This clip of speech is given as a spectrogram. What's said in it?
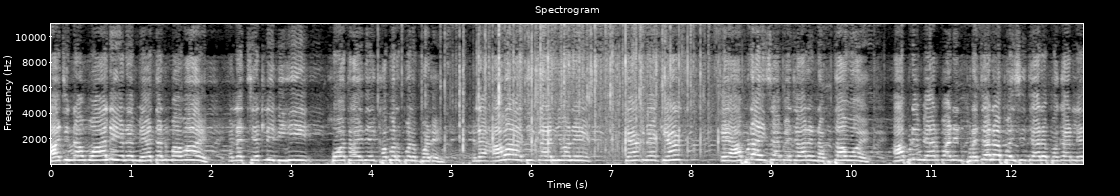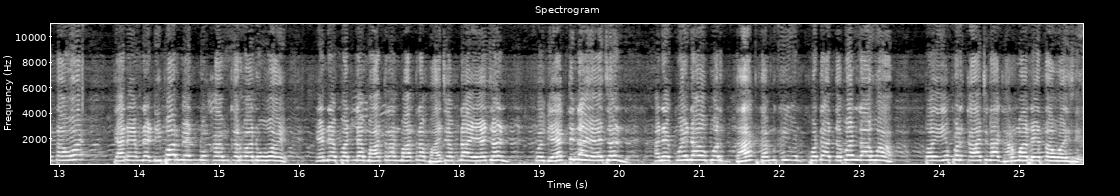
રાજીનામું આલી અને મેદાનમાં વાય, એટલે જેટલી વિહી ખો થાય તે ખબર પણ પડે. એટલે આવા અધિકારીઓને ક્યાંક ને ક્યાંક એ આપણા હિસાબે જ્યારે નભતા હોય, આપણી મહેરબાની પ્રજાના પૈસે જ્યારે પગાર લેતા હોય ત્યારે એમને ડિપાર્ટમેન્ટનું કામ કરવાનું હોય. એને બદલે માત્ર ને માત્ર ભાજપના એજન્ટ કોઈ વ્યક્તિના એજન્ટ અને કોઈના ઉપર ધાક ધમકી ખોટા દબાણ લાવવા, તો એ પણ કાચના ઘરમાં રહેતા હોય છે.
